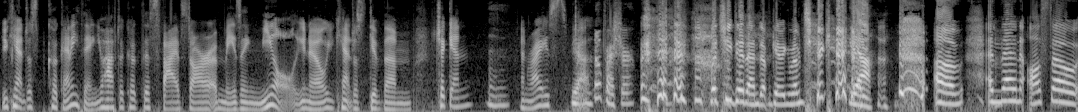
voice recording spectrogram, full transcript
You can't just cook anything. You have to cook this five star amazing meal. You know, you can't just give them chicken and rice. Yeah. No pressure. but she did end up giving them chicken. yeah. um, and then also,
